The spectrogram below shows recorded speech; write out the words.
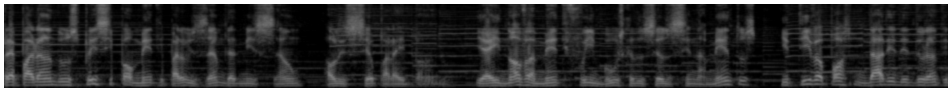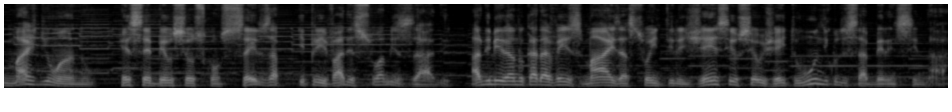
preparando-os principalmente para o exame de admissão ao Liceu Paraibano. E aí novamente fui em busca dos seus ensinamentos e tive a oportunidade de, durante mais de um ano, receber os seus conselhos e privar de sua amizade, admirando cada vez mais a sua inteligência e o seu jeito único de saber ensinar.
